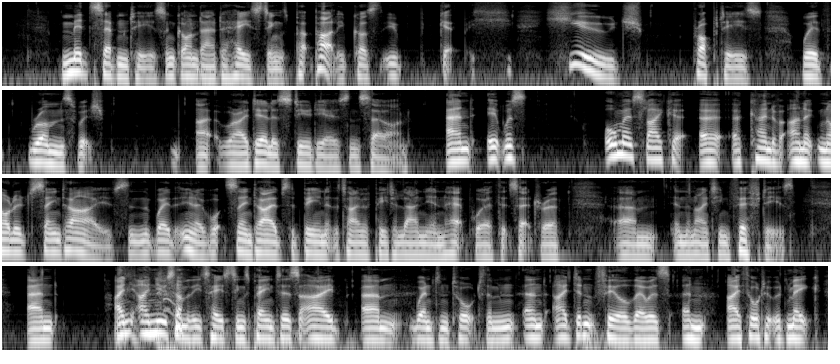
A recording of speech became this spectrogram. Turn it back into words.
mid 70s and gone down to Hastings, p- partly because you get h- huge properties with rooms which uh, were ideal as studios and so on. And it was almost like a, a, a, kind of unacknowledged St Ives in the way that you know what St Ives had been at the time of Peter Lanyon, Hepworth, etc., um, in the 1950s, and. I, I, knew some of these Hastings painters. I um, went and talked to them, and I didn't feel there was an. I thought it would make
